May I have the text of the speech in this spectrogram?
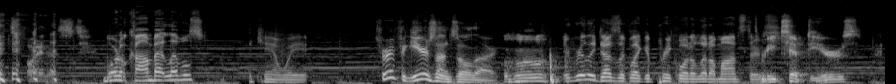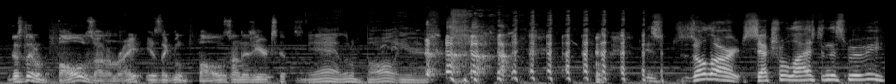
its finest. Mortal Kombat levels. I can't wait. Terrific ears on Zolar. Mm-hmm. It really does look like a prequel to Little Monsters. Three tipped ears. There's little balls on him, right? He has like little balls on his ear tips. Yeah, little ball ears. Is Zolar sexualized in this movie?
